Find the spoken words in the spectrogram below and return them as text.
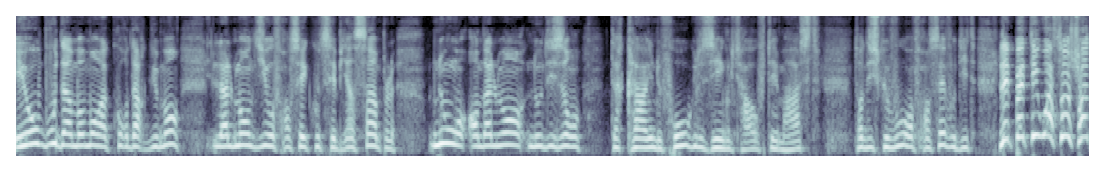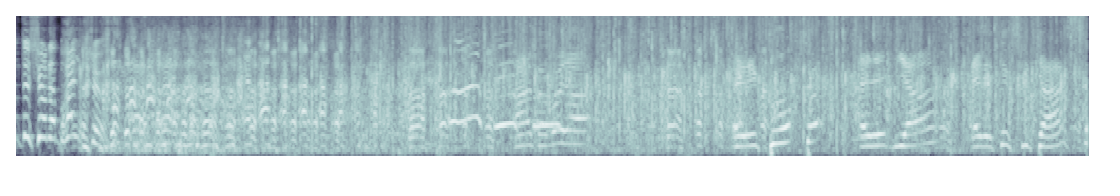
Et au bout d'un moment, à court d'arguments, l'allemand dit au français, écoute, c'est bien simple. Nous, en allemand, nous disons, der kleine Vogel singt auf dem Ast. Tandis que vous, en français, vous dites, les petits oiseaux chantent sur la brèche. Ah ben voilà. Elle est courte, elle est bien, elle est efficace.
